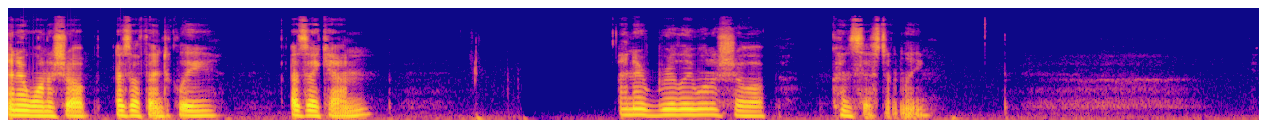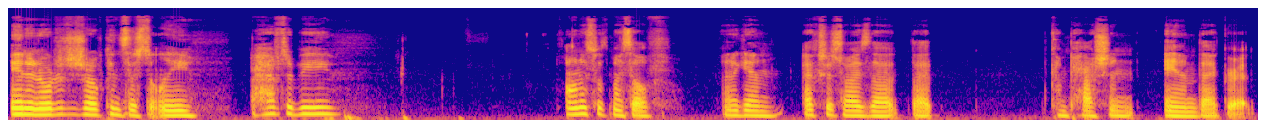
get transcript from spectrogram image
and I want to show up as authentically as I can. And I really want to show up consistently. And in order to show up consistently, I have to be honest with myself. And again, exercise that that compassion and that grit.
